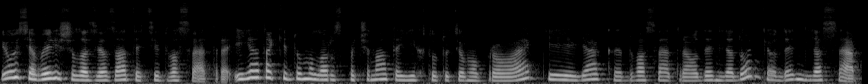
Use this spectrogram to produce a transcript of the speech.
І ось я вирішила зв'язати ці два светри. І я так і думала розпочинати їх тут у цьому проєкті, як два светри: один для доньки, один для себе.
